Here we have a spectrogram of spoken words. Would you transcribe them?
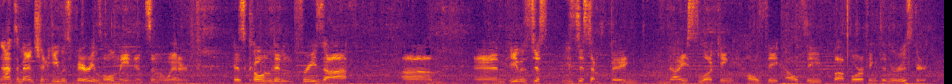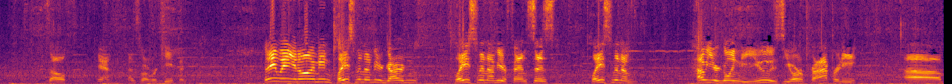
Not to mention, he was very low maintenance in the winter. His comb didn't freeze off. Um, and he was just he's just a big, nice looking, healthy, healthy Buff Orpington rooster. So yeah, that's what we're keeping. But anyway, you know, I mean, placement of your garden, placement of your fences, placement of how you're going to use your property. Uh,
